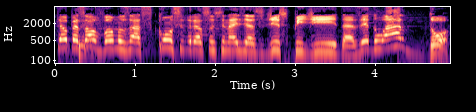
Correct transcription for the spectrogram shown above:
Então, pessoal, vamos às considerações finais e às despedidas. Eduardo!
